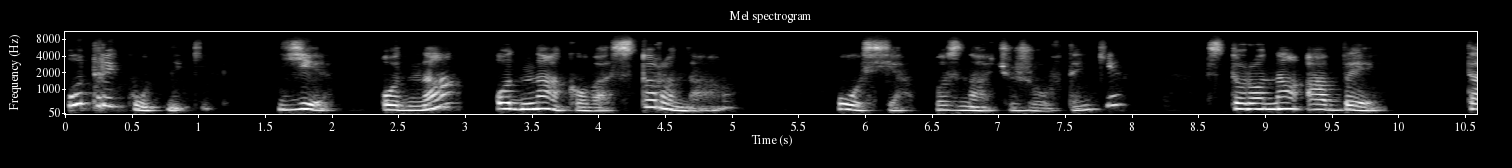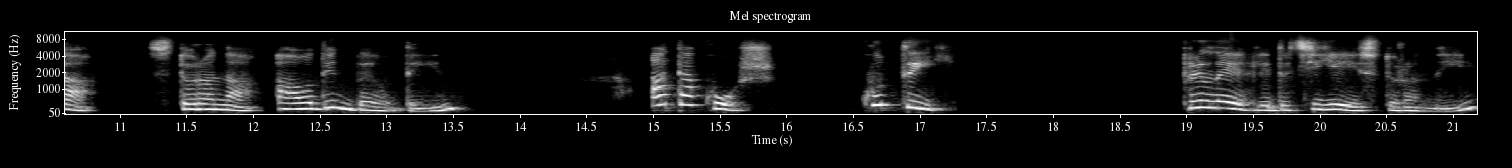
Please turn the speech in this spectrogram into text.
у трикутників є одна однакова сторона, ось я позначу жовтенькі, сторона АБ та сторона А1Б1, а також кути, прилеглі до цієї сторони,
